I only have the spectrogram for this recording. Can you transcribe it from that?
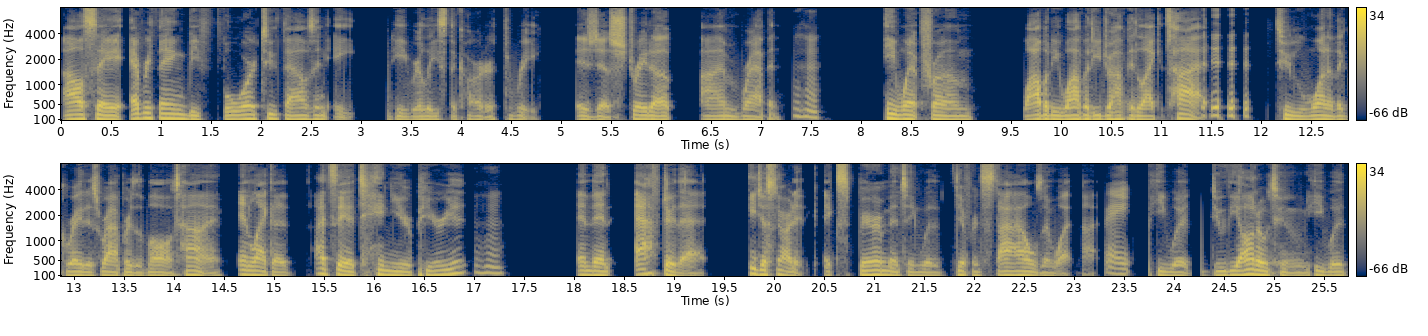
I'll say everything before 2008, when he released the Carter 3, is just straight up, I'm rapping. Mhm. He went from wobbly wobbly drop it like it's hot to one of the greatest rappers of all time in like a, I'd say a 10 year period. hmm And then after that, he just started experimenting with different styles and whatnot. Right. He would do the auto tune, he would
